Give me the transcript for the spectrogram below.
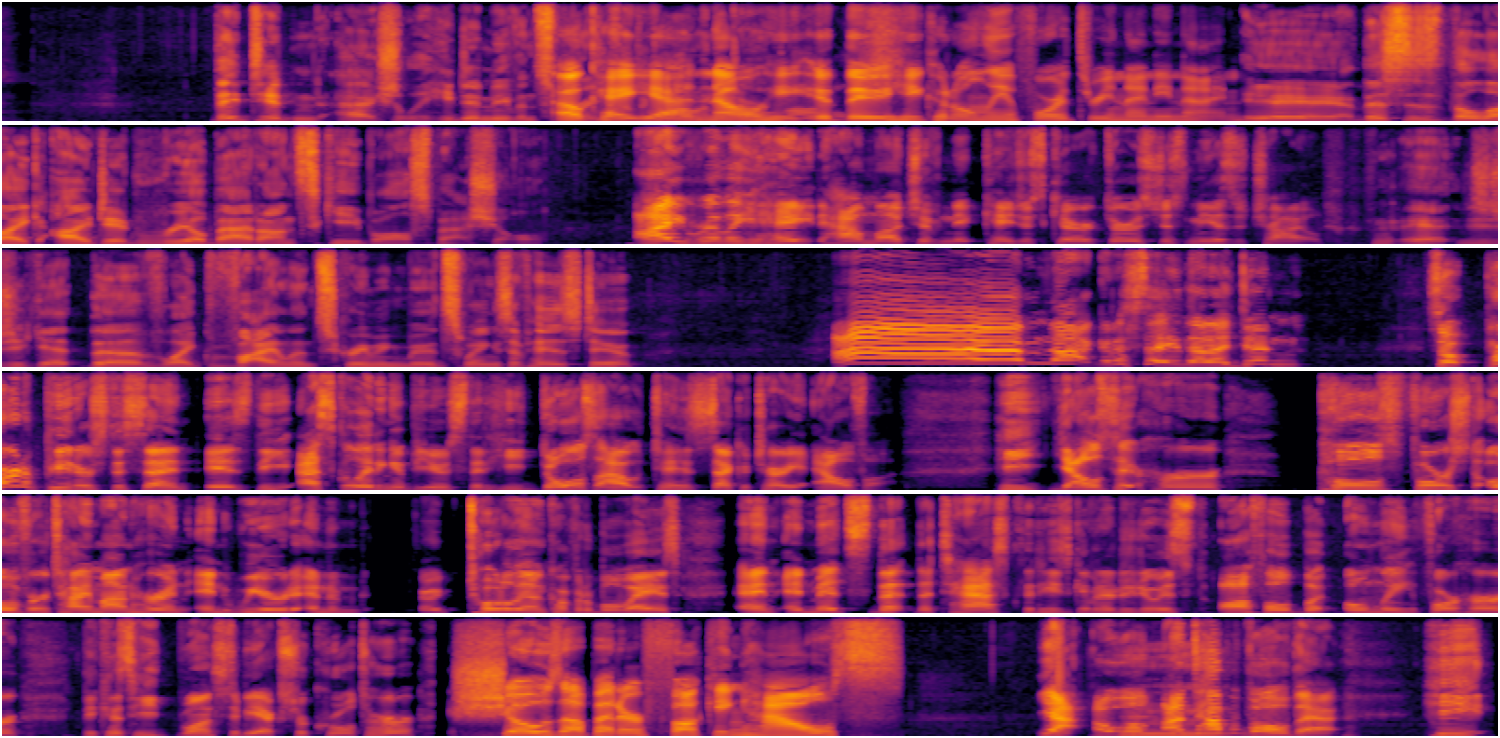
They didn't actually. He didn't even Okay, for the yeah, no, he models. they, he could only afford three ninety nine. Yeah, yeah, yeah. This is the like I did real bad on skee ball special. I really hate how much of Nick Cage's character is just me as a child. Yeah, Did you get the like violent screaming mood swings of his too? I'm not gonna say that I didn't. So part of Peter's descent is the escalating abuse that he doles out to his secretary Alva. He yells at her, pulls forced overtime on her in, in weird and uh, totally uncomfortable ways, and admits that the task that he's given her to do is awful, but only for her because he wants to be extra cruel to her. Shows up at her fucking house. Yeah. well, on top of all that, he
